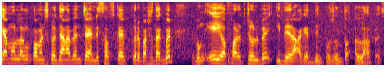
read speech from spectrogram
কেমন লাগল কমেন্টস করে জানাবেন চ্যানেলটি সাবস্ক্রাইব করে পাশে থাকবেন এবং এই অফার চলবে ঈদের আগের দিন পর্যন্ত। আল্লাহ হাফেজ।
